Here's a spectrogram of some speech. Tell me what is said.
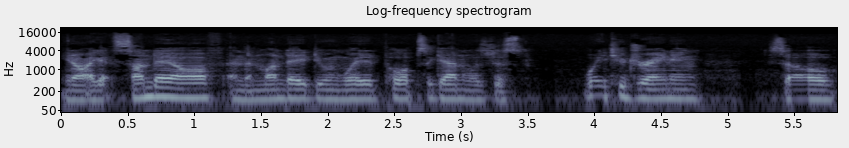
You know, I get Sunday off, and then Monday doing weighted pull-ups again was just way too draining. So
